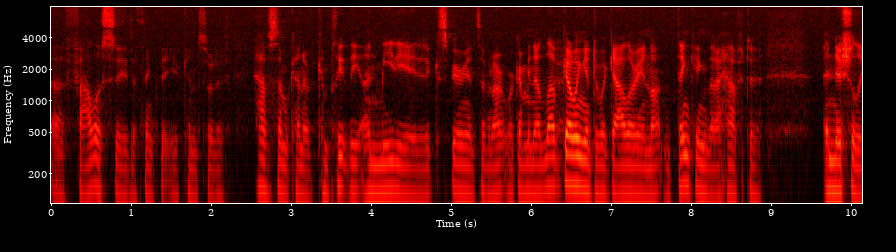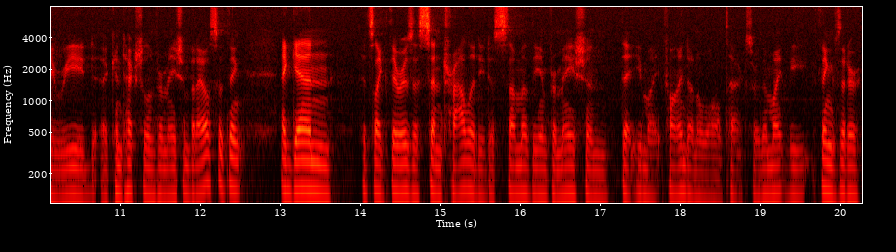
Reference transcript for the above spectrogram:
a fallacy to think that you can sort of have some kind of completely unmediated experience of an artwork. I mean, I love going into a gallery and not thinking that I have to initially read uh, contextual information, but I also think, again, it's like there is a centrality to some of the information that you might find on a wall text, or there might be things that are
